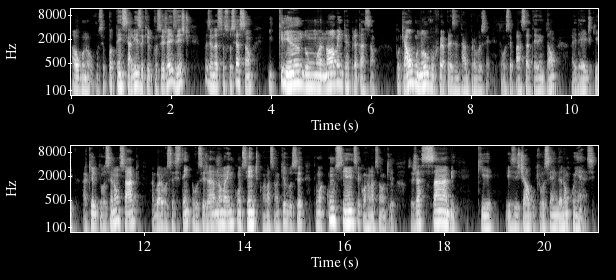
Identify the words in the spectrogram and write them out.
algo novo. Você potencializa aquilo que você já existe, fazendo essa associação e criando uma nova interpretação, porque algo novo foi apresentado para você. Então você passa a ter então a ideia de que aquilo que você não sabe, agora você, tem, você já não é inconsciente com relação àquilo, você tem uma consciência com relação àquilo. Você já sabe que existe algo que você ainda não conhece.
